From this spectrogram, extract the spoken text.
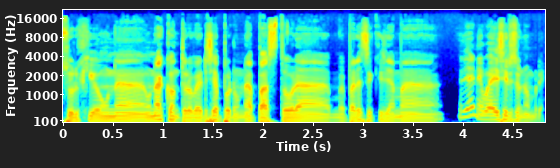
surgió una, una controversia por una pastora, me parece que se llama, ya ni voy a decir su nombre,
